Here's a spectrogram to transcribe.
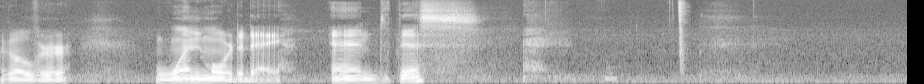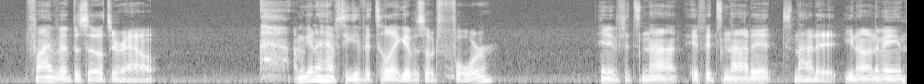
I'll go over one more today. And this five episodes are out. I'm gonna have to give it to like episode four. And if it's not if it's not it, it's not it. You know what I mean?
